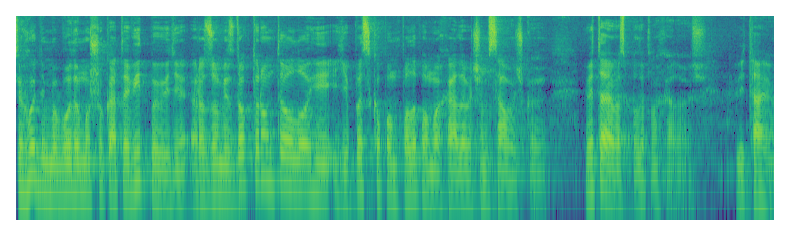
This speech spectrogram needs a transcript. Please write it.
Сьогодні ми будемо шукати відповіді разом із доктором теології єпископом Пилипом Михайловичем Савочкою. Вітаю вас, Пилип Михайлович. Вітаю.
